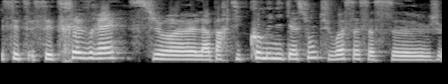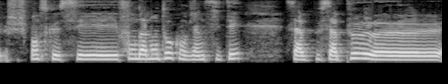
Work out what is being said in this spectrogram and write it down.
C'est très vrai sur euh, la partie communication. Tu vois, ça, ça je, pense que c'est fondamentaux qu'on vient de citer. Ça, ça peut euh,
